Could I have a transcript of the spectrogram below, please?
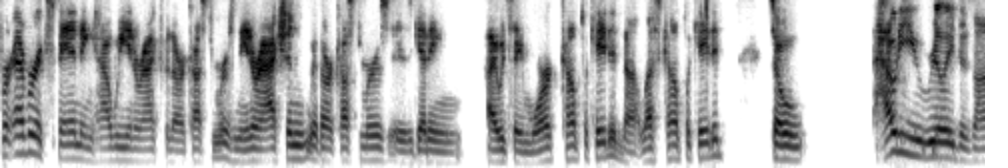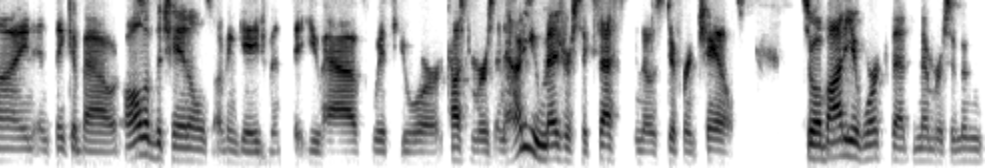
forever expanding how we interact with our customers and the interaction with our customers is getting, I would say, more complicated, not less complicated. So how do you really design and think about all of the channels of engagement that you have with your customers and how do you measure success in those different channels So a body of work that the members have been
